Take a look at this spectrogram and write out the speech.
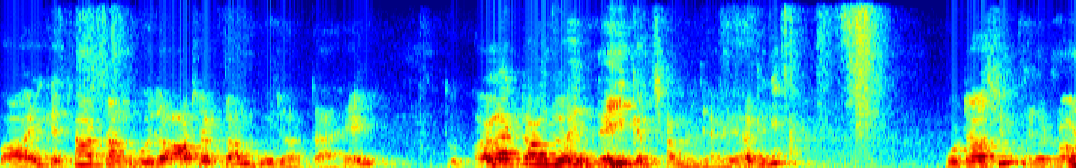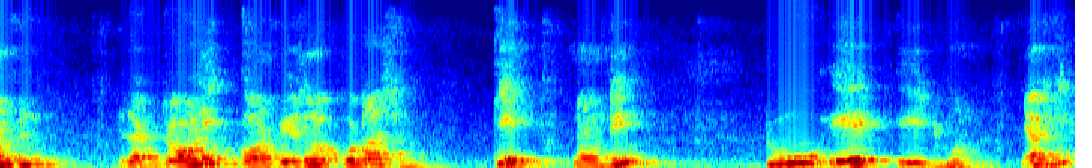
बाहरी कक्षा इलेक्ट्रॉन हो जा, आठ इलेक्ट्रॉन हो जाता है तो अगला इलेक्ट्रॉन जो है नई कक्षा में जाएगा। यहाँ देखिए potassium electronic electronic configuration of potassium के nineteen two eight eight one यहाँ देखिए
